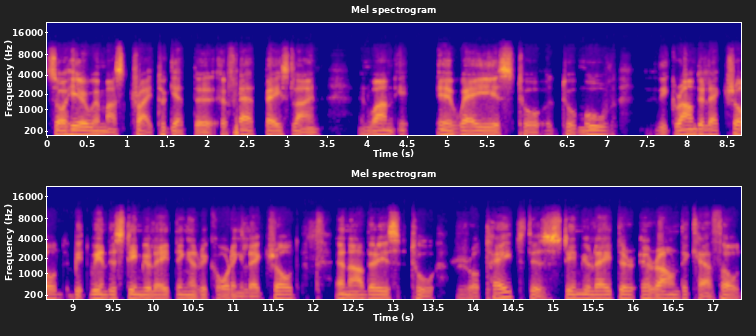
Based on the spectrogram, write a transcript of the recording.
So here we must try to get the, a flat baseline, and one way is to to move the ground electrode between the stimulating and recording electrode. Another is to rotate the stimulator around the cathode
